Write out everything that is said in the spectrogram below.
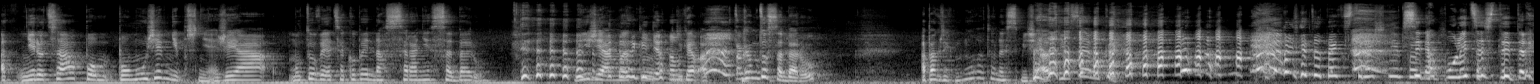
A mě docela pom- pomůže vnitřně, že já mu tu věc jakoby nasraně seberu. Víš, že já mu jako, dělám. říkám, a tak mu to seberu. A pak řeknu, no a to nesmíš. A tím jsem... mě to tak strašně Jsi na půli cesty tady.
